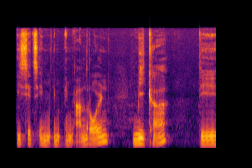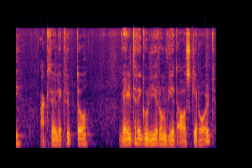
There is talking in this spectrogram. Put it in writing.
ist jetzt im, im, im Anrollen. Mika, die aktuelle Krypto-Weltregulierung, wird ausgerollt.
